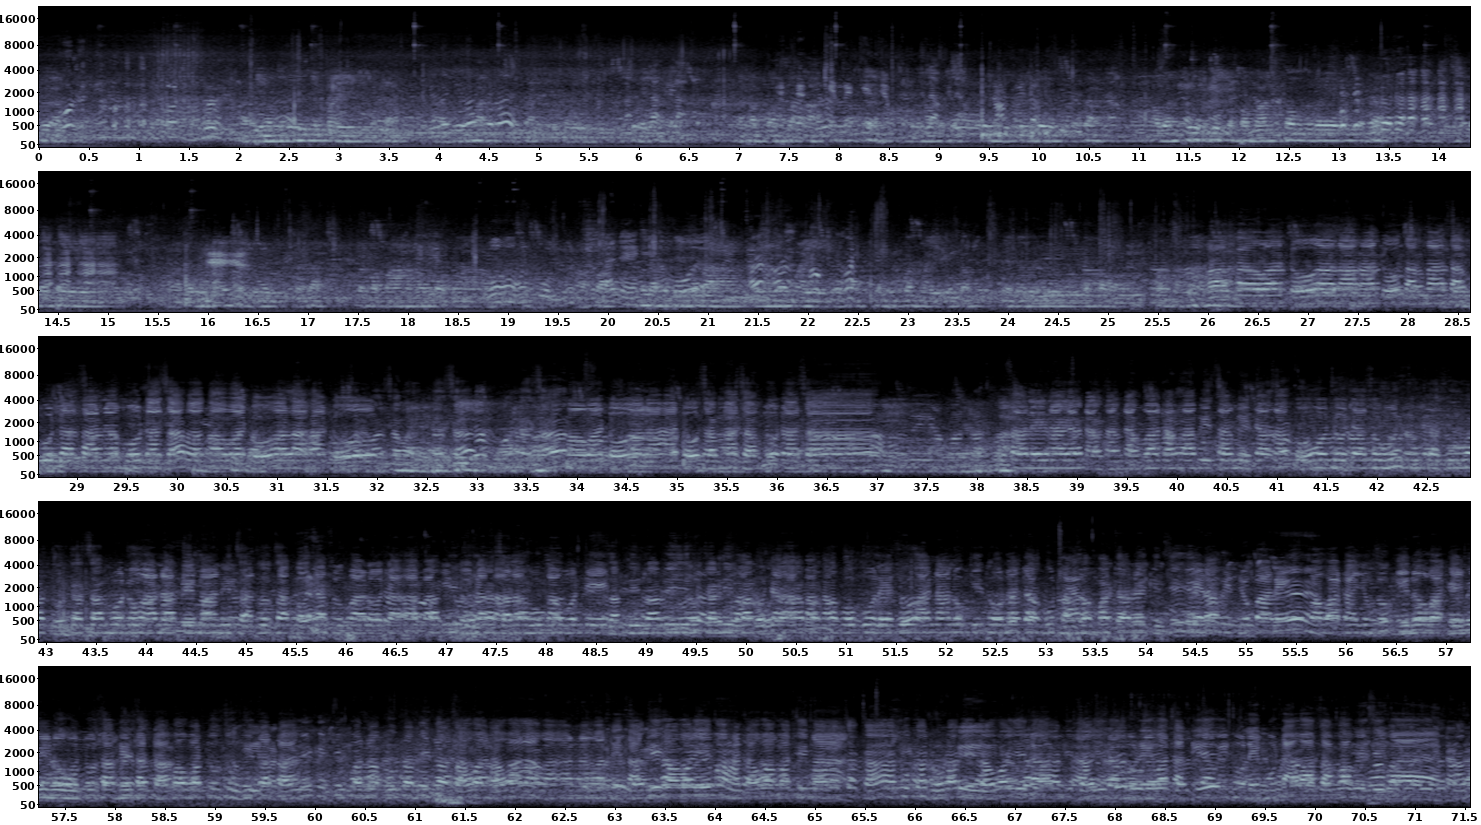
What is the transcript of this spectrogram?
เอที่เราจะขึ้นไปนะครับความสะอาดเก็บเลยเก็บแล้วแล้วเอาวันที่ประมาณต้นโมงนะครับจะไปตรงนี้นะครับแล้วก็มาเอาออกมาโอ้โหมันปวดใช่เองครับโอ้ย เอาเอาเอาวันใหม่ครับเป็นเรื่องต่อความสะอาดภะคะวะโตอะระหะโตสัมมาสัมพุทธัสสะนะโมตัสสะภะคะวะโตอะระหะโตสัมมาสัมพุทธัสสะนะโมตัสสะภะคะวะโตอะระหะโตสัมมาสัมพุทธัสสะ สาเนะยันตังสังตังวะทังอภิสัมมิจาสัพโพชุจาสุหุจุจาสุวัตุจาสัมโมโตอนาติมานิสัตตุสัพโตนะสุปาโรจาอาปะกิโตนะสารหุกาวุติสัตติราริโยจานิปาโรจาอาปะคาโปปุเรสุอนาโลกิโทนะจักขุทาสัมมาจาเรกิสิเยนะวิญญูปาเลอุปวะทายุสุกิโนวะเขมิโนหุตุสัพเพสัตตาภวัตุสุขิกตาเยเกชิปนะพุทธติตาสาวะทาวะลาวะอนาวะเตสากิกาวะเยมหันตวะมัชฌิมาสกานุกะโดระติทาวะเยจาติจายเจรุเรวสัตติวิทุเลมุตาวะสัพพะวิสิวะตัง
